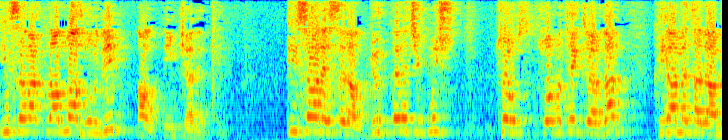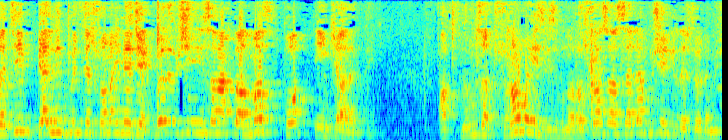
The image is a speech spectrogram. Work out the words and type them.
İnsan aklı almaz bunu deyip al inkar etti. İsa aleyhisselam göklere çıkmış sonra tekrardan kıyamet alameti belli bir müddet sonra inecek. Böyle bir şey insan aklı almaz. Pot inkar ettik. Aklımıza sunamayız biz bunu. Resulullah sallallahu aleyhi ve sellem bu şekilde söylemiş.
